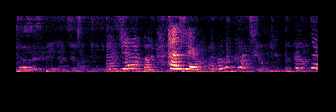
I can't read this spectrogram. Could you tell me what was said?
Dur. Her şey var. Her şey var. De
